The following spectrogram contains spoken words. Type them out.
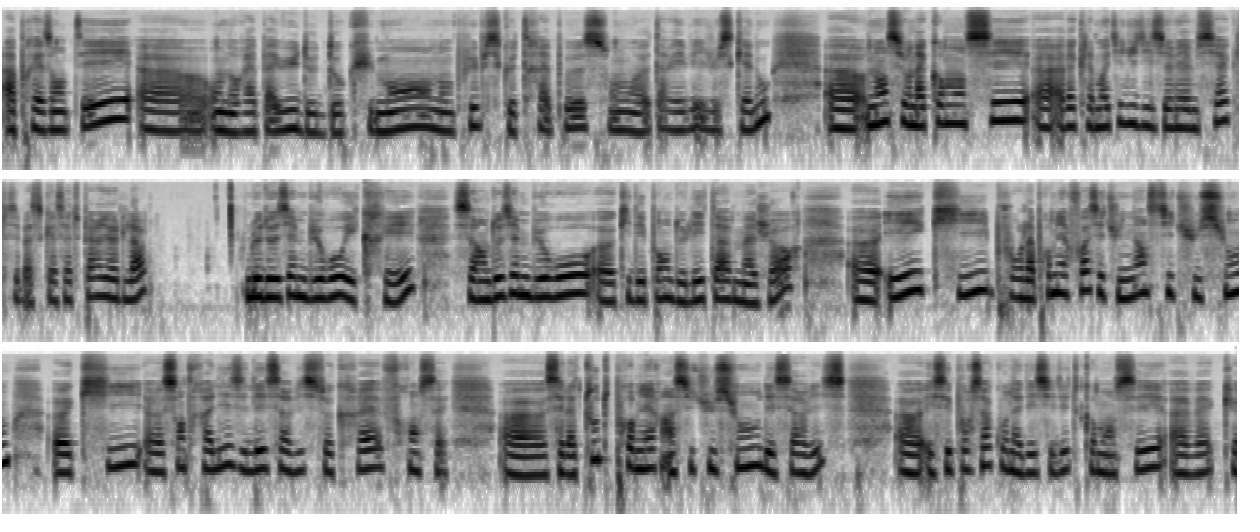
à présenter, euh, on n'aurait pas eu de documents non plus, puisque très peu sont euh, arrivés jusqu'à nous. non, si on a commencé avec la moitié du 19e siècle, c'est parce qu'à cette période-là, le deuxième bureau est créé. C'est un deuxième bureau euh, qui dépend de l'état-major euh, et qui, pour la première fois, c'est une institution euh, qui centralise les services secrets français. c'est la toute première institution des services et c'est pour ça qu'on a décidé de commencer avec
